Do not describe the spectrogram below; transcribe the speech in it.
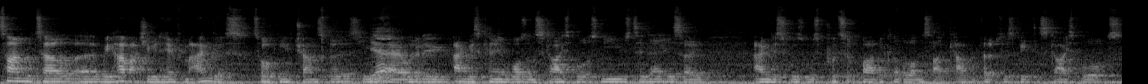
Time will tell. Uh, we have actually been hearing from Angus talking of transfers. You Yeah, know, we're gonna- Angus Kinnear was on Sky Sports News today, so Angus was, was put up by the club alongside Kalvin Phillips to speak to Sky Sports.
